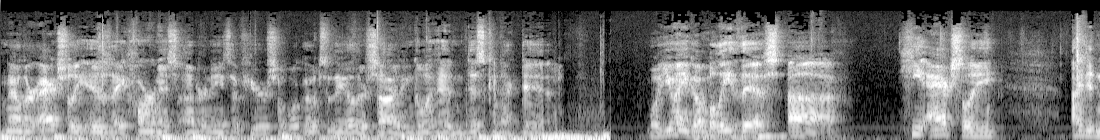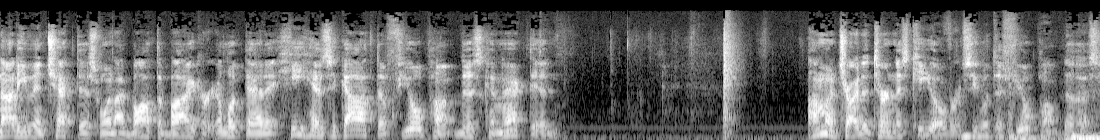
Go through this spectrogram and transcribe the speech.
Now there actually is a harness underneath of here, so we'll go to the other side and go ahead and disconnect it. Well, you ain't gonna believe this. Uh, he actually I did not even check this when I bought the bike or looked at it. He has got the fuel pump disconnected. I'm going to try to turn this key over and see what this fuel pump does.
